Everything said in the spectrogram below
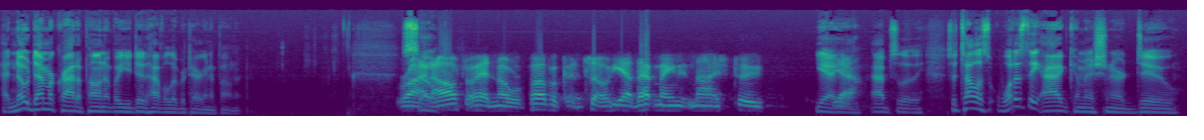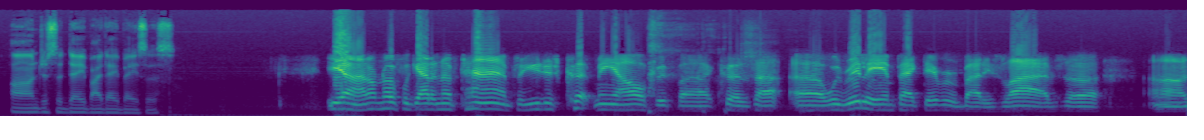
had no Democrat opponent, but you did have a libertarian opponent. Right. So, I also had no Republican, so yeah, that made it nice too. Yeah, yeah, yeah, absolutely. So tell us, what does the ag commissioner do on just a day by day basis? Yeah, I don't know if we got enough time, so you just cut me off if because uh, uh, we really impact everybody's lives. Uh, Uh,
